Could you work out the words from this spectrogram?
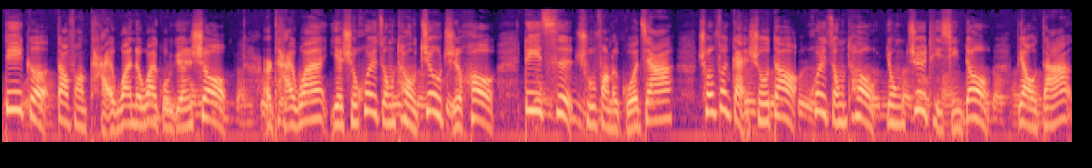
第一个到访台湾的外国元首，而台湾也是惠总统就职后第一次出访的国家，充分感受到惠总统用具体行动表达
